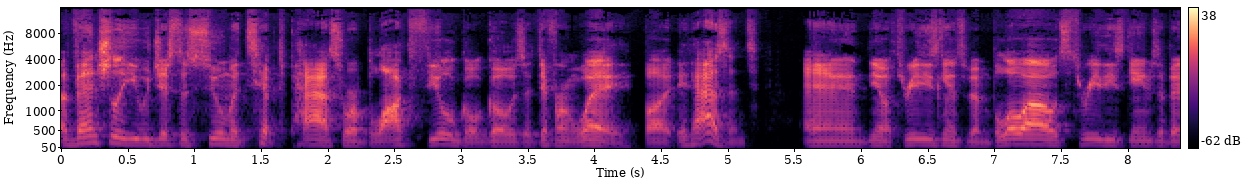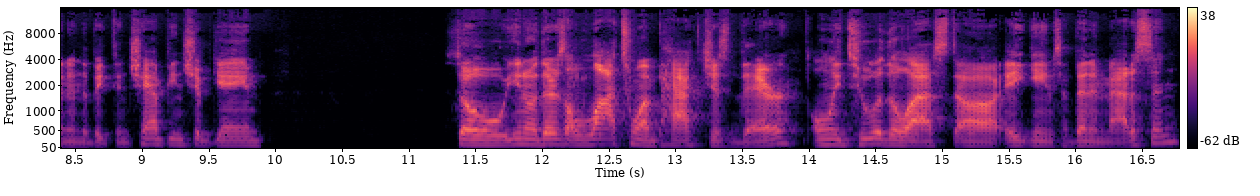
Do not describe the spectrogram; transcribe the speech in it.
eventually you would just assume a tipped pass or a blocked field goal goes a different way, but it hasn't. And you know, three of these games have been blowouts. Three of these games have been in the Big Ten championship game. So, you know, there's a lot to unpack just there. Only two of the last uh, eight games have been in Madison,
